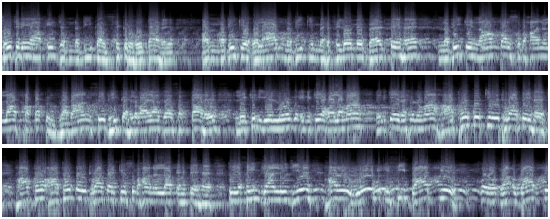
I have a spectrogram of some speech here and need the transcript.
सोच रहे आखिर जब नबी का ज़िक्र होता है और नबी के गुलाम नबी की महफिलों में बैठते हैं। नबी के नाम पर सुबह अल्लाह फकत जबान से भी कहलवाया जा सकता है, लेकिन ये लोग इनके ओलमा इनके रहनुमा हाथों को क्यों उठवाते हैं? हाथों हाथों को उठवा करके सुबह अल्लाह कहते हैं? तो यकीन जान लीजिए, हर लोग इसी बात के, बात पे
